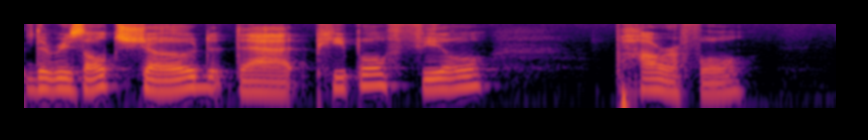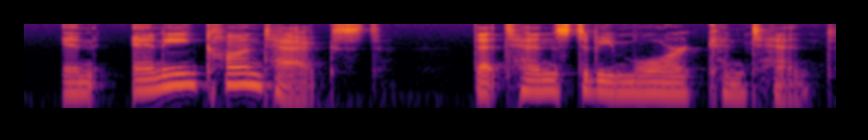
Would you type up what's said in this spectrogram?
The results showed that people feel powerful in any context that tends to be more content.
